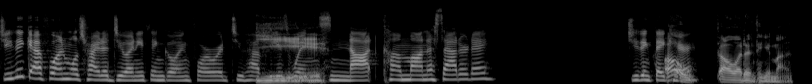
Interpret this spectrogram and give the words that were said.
Do you think F1 will try to do anything going forward to have these Yeah. wins not come on a Saturday? Do you think they care? Oh, oh, I don't think it matters.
